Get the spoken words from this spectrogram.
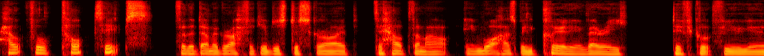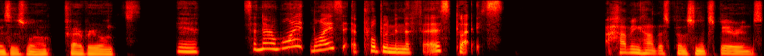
helpful top tips for the demographic you've just described to help them out in what has been clearly a very difficult few years as well for everyone. Yeah. So now why why is it a problem in the first place? Having had this personal experience,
